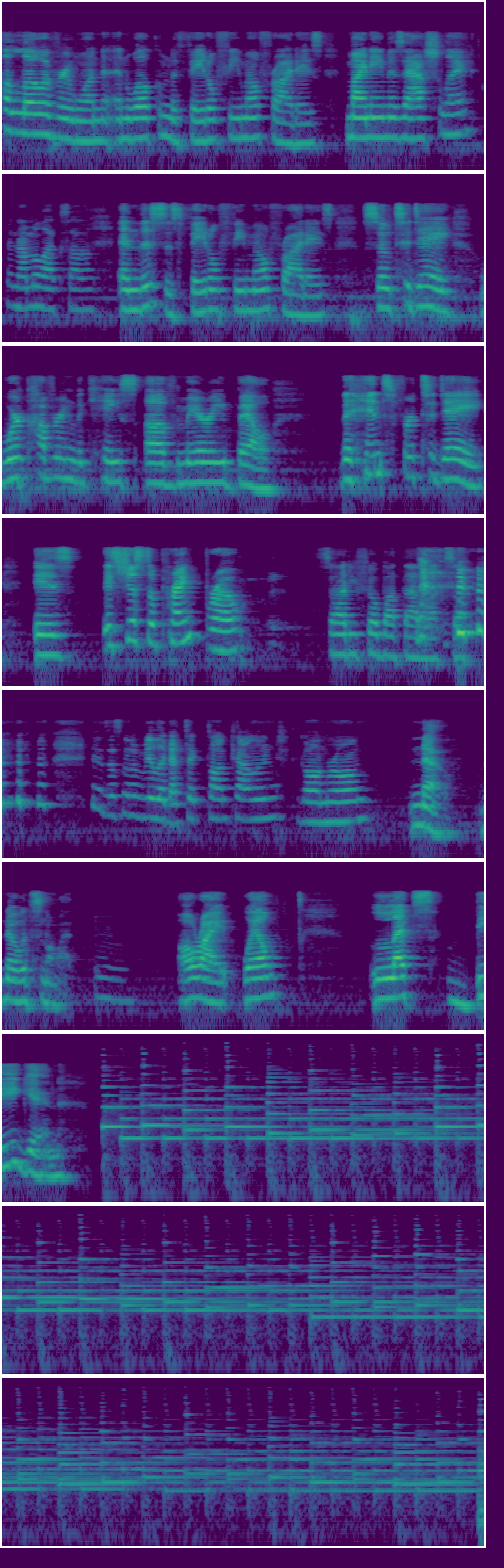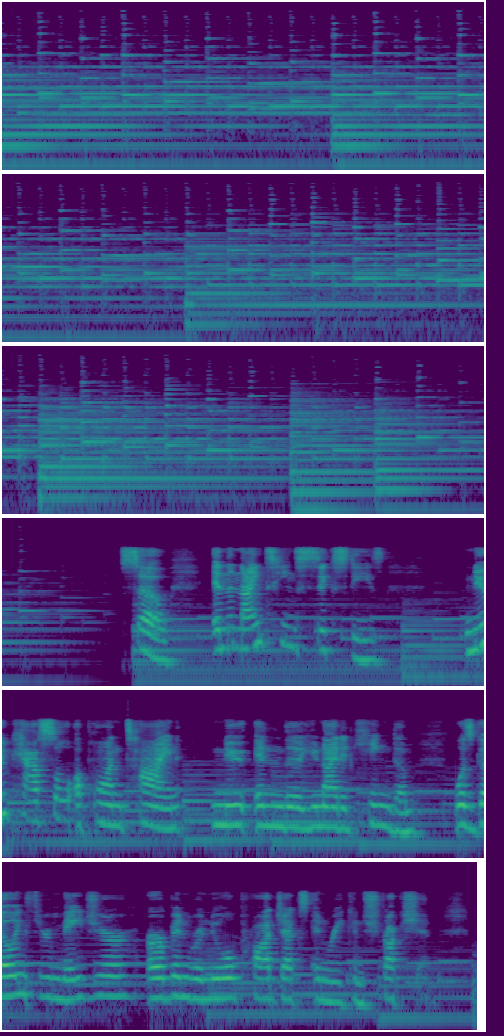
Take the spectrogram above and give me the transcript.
Hello, everyone, and welcome to Fatal Female Fridays. My name is Ashley. And I'm Alexa. And this is Fatal Female Fridays. So today we're covering the case of Mary Bell. The hint for today is it's just a prank, bro. So how do you feel about that, Alexa? is this gonna be like a TikTok challenge gone wrong? No, no, it's not. Mm. All right, well, let's begin. 1960s, Newcastle upon Tyne, New in the United Kingdom, was going through major urban renewal projects and reconstruction.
